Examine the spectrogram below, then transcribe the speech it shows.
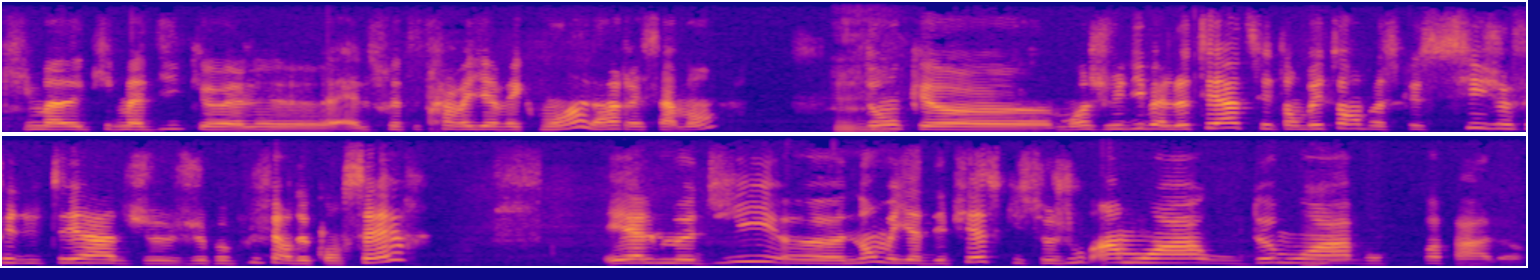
qui m'a qui m'a dit qu'elle elle souhaitait travailler avec moi, là, récemment. Mhm. Donc, euh, moi, je lui dit, bah, le théâtre, c'est embêtant parce que si je fais du théâtre, je ne peux plus faire de concerts. Et elle me dit, euh, non, mais il y a des pièces qui se jouent un mois ou deux mois. Bon, pourquoi pas alors?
